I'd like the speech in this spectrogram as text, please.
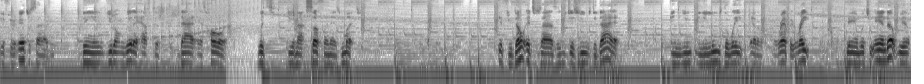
if you're exercising, then you don't really have to diet as hard, which you're not suffering as much. If you don't exercise and you just use the diet and you and you lose the weight at a, a rapid rate, then what you end up with,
